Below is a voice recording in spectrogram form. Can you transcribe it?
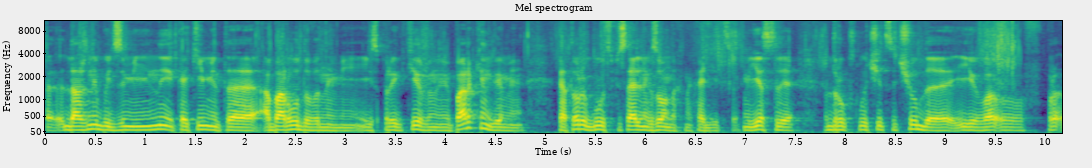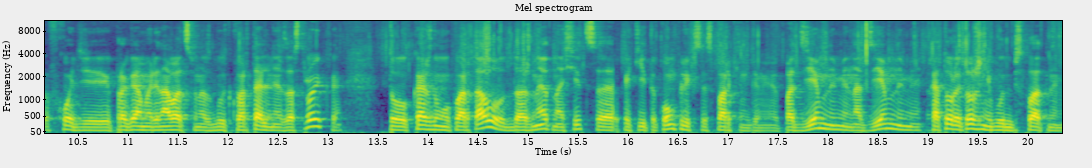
должны быть заменены какими-то оборудованными и спроектированными паркингами, которые будут в специальных зонах находиться. Если вдруг случится чудо и в, в, в ходе программы реновации у нас будет квартальная застройка, то к каждому кварталу должны относиться какие-то комплексы с паркингами подземными, надземными, которые тоже не будут бесплатными.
